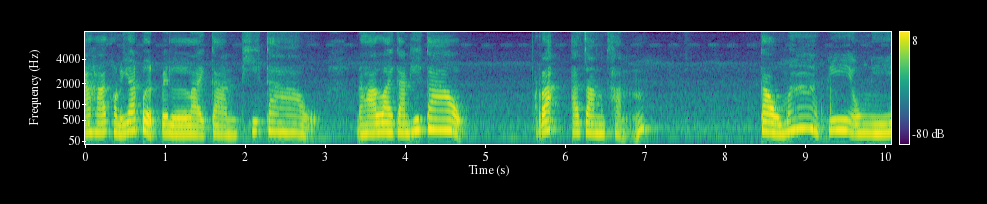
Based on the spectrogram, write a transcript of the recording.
นะคะขออนุญาตเปิดเป็นรายการที่ 9 นะคะรายการที่ 9 พระอาจารย์ขัน เก่ามากพี่องค์นี้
